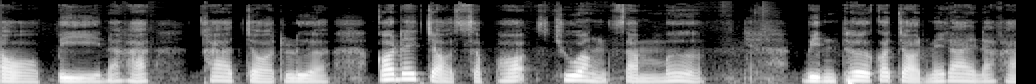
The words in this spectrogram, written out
ต่อปีนะคะ ค่าจอดเรือ ก็ได้จอดเฉพาะช่วงซัมเมอร์บินเทอร์ก็จอดไม่ได้นะคะ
